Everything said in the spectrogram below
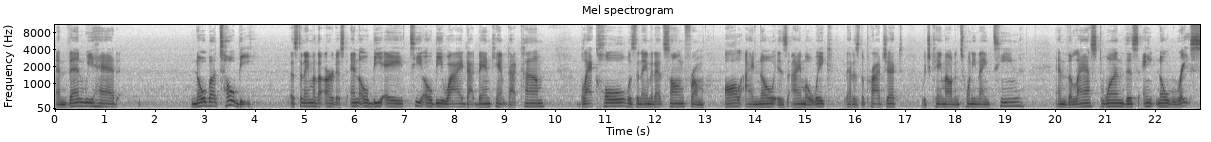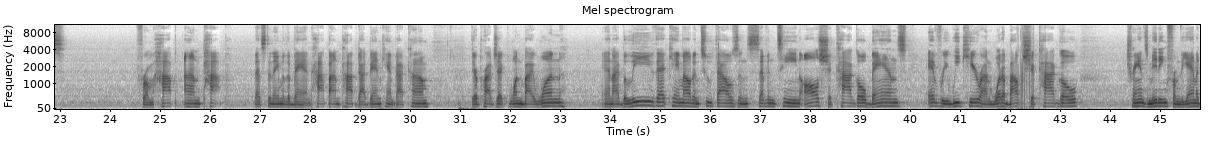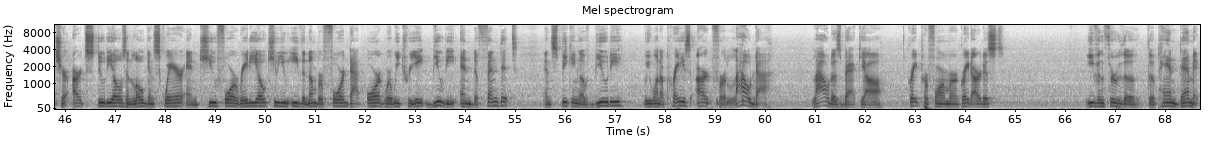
And then we had Noba Toby. That's the name of the artist. N O B A T O B Y dot bandcamp dot com. Black Hole was the name of that song from All I Know Is I'm Awake. That is the project, which came out in 2019. And the last one, This Ain't No Race, from Hop on Pop. That's the name of the band. hop on hoponpop.bandcamp.com. Their project One by One. And I believe that came out in 2017. All Chicago bands every week here on What About Chicago, transmitting from the Amateur Art Studios in Logan Square and Q4 Radio, QUE the number 4.org, where we create beauty and defend it. And speaking of beauty, we want to praise art for Louda. Louda's back, y'all. Great performer, great artist. Even through the, the pandemic,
